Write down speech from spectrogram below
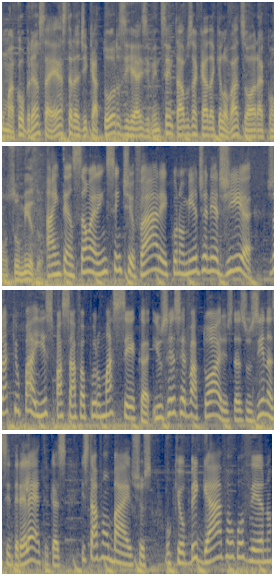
uma cobrança extra de R$ 14,20 a cada quilowatt-hora consumido. A intenção era incentivar a economia de energia já que o país passava por uma seca e os reservatórios das usinas hidrelétricas estavam baixos, o que obrigava o governo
